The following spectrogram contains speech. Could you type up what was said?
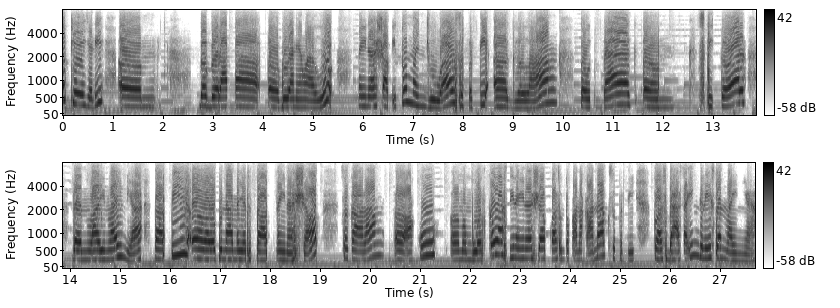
oke okay, jadi um, beberapa uh, bulan yang lalu Naina Shop itu menjual seperti uh, gelang, tote bag, um, stiker dan lain-lain ya. Tapi uh, walaupun namanya tetap Naina Shop, sekarang uh, aku uh, membuat kelas di Naina Shop, kelas untuk anak-anak seperti kelas bahasa Inggris dan lainnya.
